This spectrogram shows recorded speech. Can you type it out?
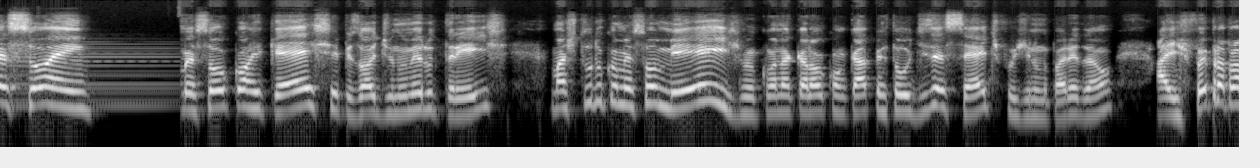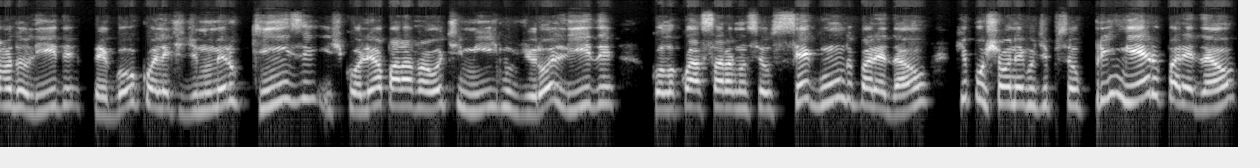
Começou, hein? Começou o Correcast, episódio número 3. Mas tudo começou mesmo quando a Carol Conká apertou o 17, fugindo no paredão. Aí foi pra prova do líder, pegou o colete de número 15, escolheu a palavra otimismo, virou líder, colocou a Sara no seu segundo paredão, que puxou o Nego Di pro seu primeiro paredão,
